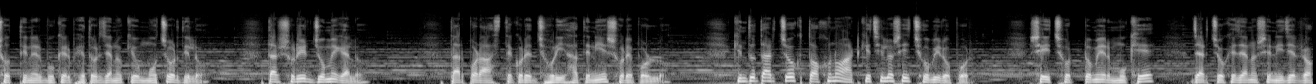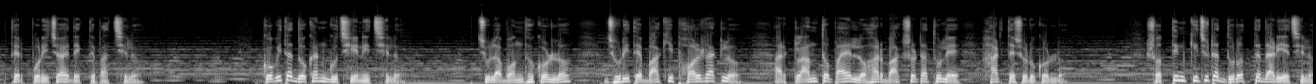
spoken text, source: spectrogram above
সত্যিনের বুকের ভেতর যেন কেউ মোচড় দিল। তার শরীর জমে গেল। তারপর আস্তে করে ঝড়ি হাতে নিয়ে সরে পড়ল। কিন্তু তার চোখ তখনও আটকে ছিল সেই ছবির ওপর, সেই ছোট্ট মেয়ের মুখে, যার চোখে যেন সে নিজের রক্তের পরিচয় দেখতে পাচ্ছিল। কবিতা দোকান গুছিয়ে নিচ্ছিল। চুলা বন্ধ করল, ঝুড়িতে বাকি ফল রাখল আর ক্লান্ত পায়ে লোহার বাক্সটা তুলে হাঁটতে শুরু করল। সত্যিন কিছুটা দূরত্বে দাঁড়িয়েছিল।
